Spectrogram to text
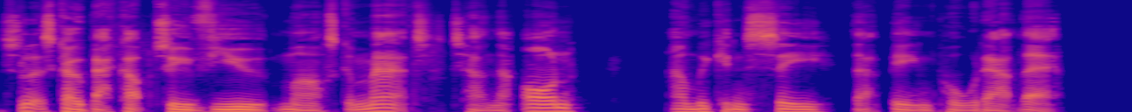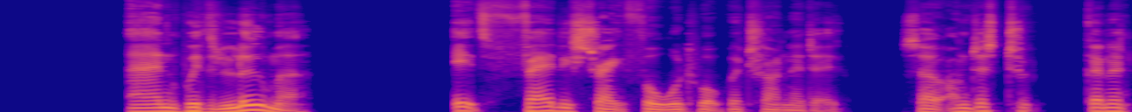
So let's go back up to view mask and matte, turn that on, and we can see that being pulled out there. And with Luma, it's fairly straightforward what we're trying to do. So I'm just going to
